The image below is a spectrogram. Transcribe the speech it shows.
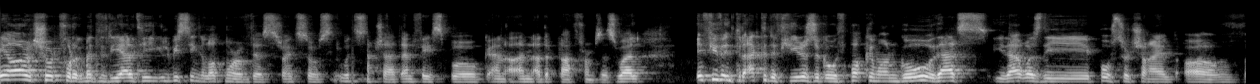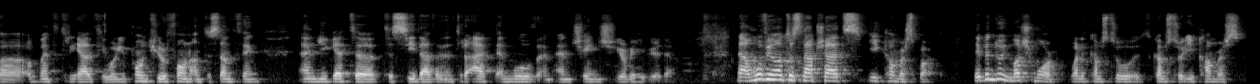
AR short for augmented reality, you'll be seeing a lot more of this, right? So with Snapchat and Facebook and, and other platforms as well if you've interacted a few years ago with Pokemon Go, that's that was the poster child of uh, augmented reality, where you point your phone onto something and you get to, to see that and interact and move and, and change your behavior there. Now, moving on to Snapchat's e-commerce part. They've been doing much more when it comes to it comes to e-commerce,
